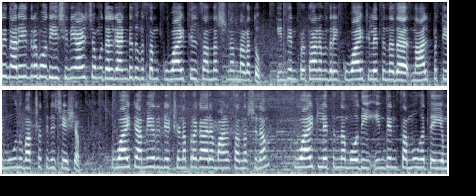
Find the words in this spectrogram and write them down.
പ്രധാനമന്ത്രി നരേന്ദ്രമോദി ശനിയാഴ്ച മുതൽ രണ്ട് ദിവസം കുവൈറ്റിൽ സന്ദർശനം നടത്തും. ഇന്ത്യൻ പ്രധാനമന്ത്രി കുവൈറ്റിലെത്തുന്നത് നാൽപ്പത്തി മൂന്ന് വർഷത്തിനു ശേഷം. കുവൈറ്റ് അമീറിന്റെ ക്ഷണപ്രകാരമാണ് സന്ദർശനം. കുവൈറ്റിലെത്തുന്ന മോദി ഇന്ത്യൻ സമൂഹത്തെയും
